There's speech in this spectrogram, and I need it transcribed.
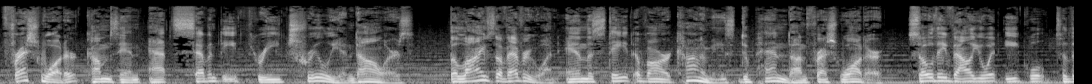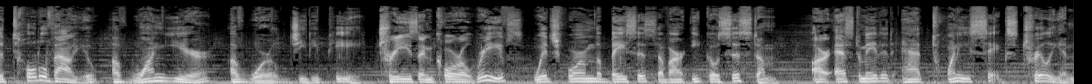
fresh water comes in at $73 trillion. The lives of everyone and the state of our economies depend on fresh water, so they value it equal to the total value of one year of world GDP. Trees and coral reefs, which form the basis of our ecosystem, are estimated at $26 trillion.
